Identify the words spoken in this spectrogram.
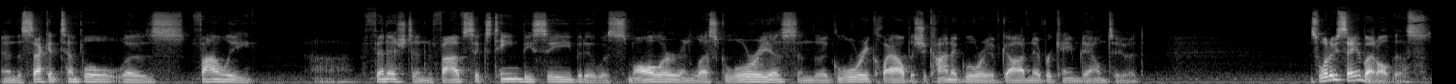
And the second temple was finally uh, finished in 516 BC, but it was smaller and less glorious, and the glory cloud, the Shekinah glory of God, never came down to it. So, what do we say about all this?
